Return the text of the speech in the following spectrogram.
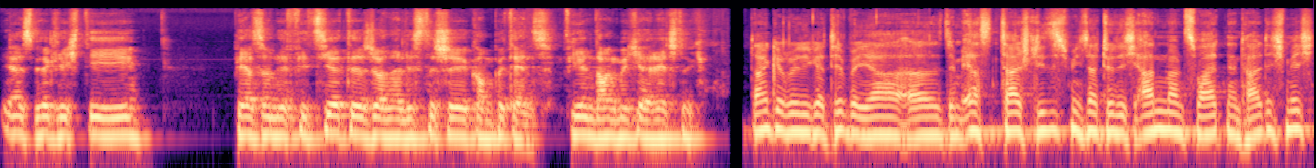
er ist wirklich die personifizierte journalistische Kompetenz. Vielen Dank, Michael Hetzstück. Danke, Rüdiger Tippe. Ja, äh, dem ersten Teil schließe ich mich natürlich an, beim zweiten enthalte ich mich.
